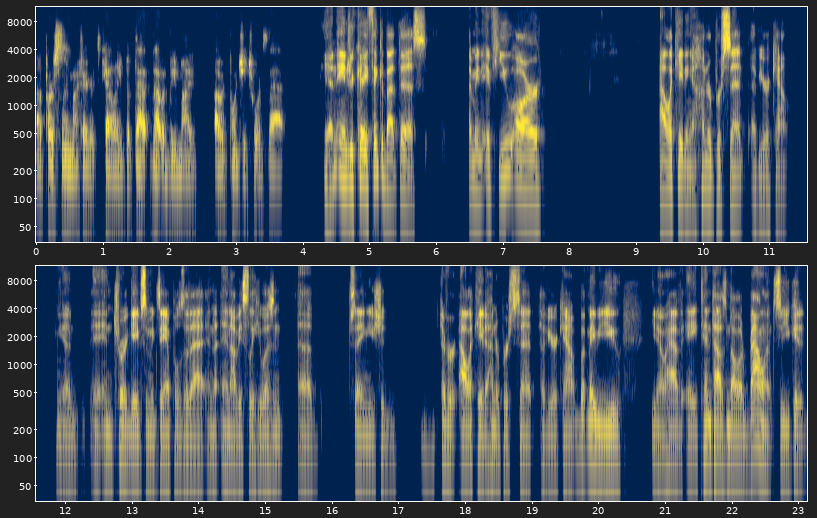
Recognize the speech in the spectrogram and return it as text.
uh, personally, my favorite's Kelly. But that that would be my I would point you towards that. Yeah, and Andrew K, think about this. I mean, if you are allocating hundred percent of your account. You know, and Troy gave some examples of that and, and obviously he wasn't, uh, saying you should ever allocate hundred percent of your account, but maybe you, you know, have a ten thousand dollar balance. So you could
